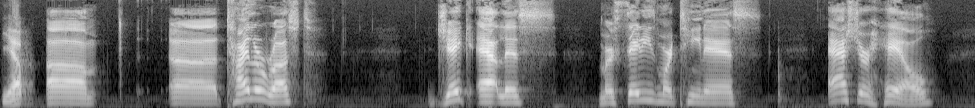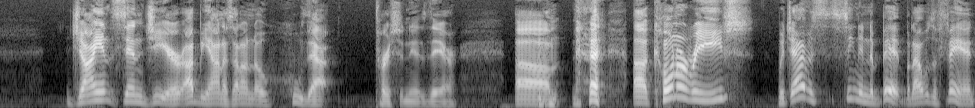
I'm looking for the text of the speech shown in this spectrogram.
Yep. Um, uh, Tyler Rust, Jake Atlas, Mercedes Martinez, Asher Hale, Giant Zanjeer. I'll be honest, I don't know who that person is there. Um, uh, Kona Reeves, which I haven't seen in a bit, but I was a fan.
